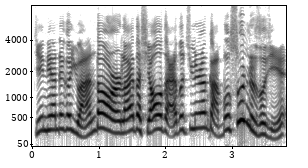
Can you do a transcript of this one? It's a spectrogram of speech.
今天这个远道而来的小崽子居然敢不顺着自己，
